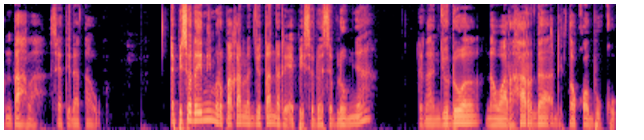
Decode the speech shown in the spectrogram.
Entahlah, saya tidak tahu. Episode ini merupakan lanjutan dari episode sebelumnya dengan judul Nawar Harga di Toko Buku.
